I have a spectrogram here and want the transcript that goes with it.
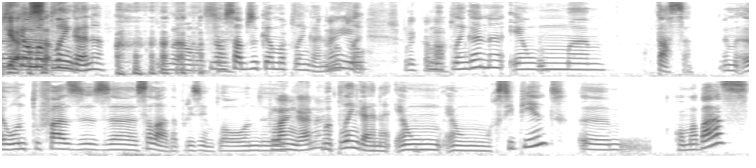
sabes que o que é uma sa- plengana? Não, não sei. Não sabes o que é uma plengana? Nem uma, eu. Explica uma lá. plengana é uma taça onde tu fazes a salada, por exemplo, ou onde Plangana? uma plengana é um é um recipiente hum, com uma base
